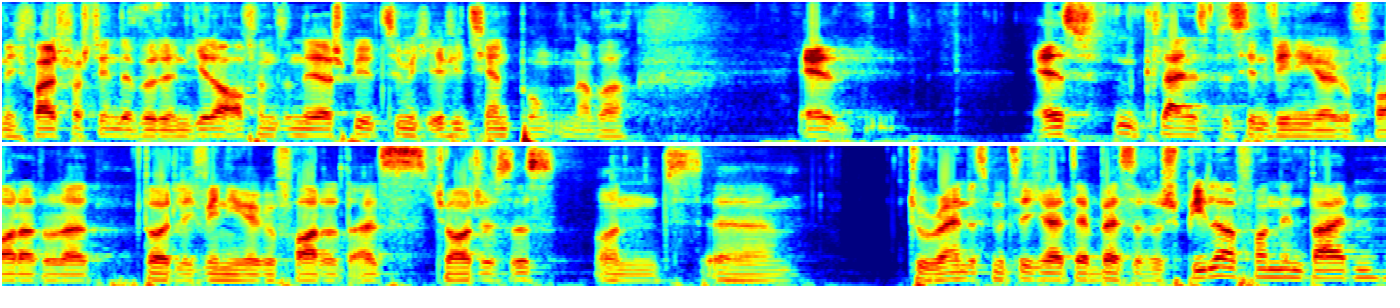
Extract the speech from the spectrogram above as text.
nicht falsch verstehen, der würde in jeder Offense, in der er spielt, ziemlich effizient punkten, aber er, er ist ein kleines bisschen weniger gefordert oder deutlich weniger gefordert als Georges ist. Und äh, Durant ist mit Sicherheit der bessere Spieler von den beiden.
